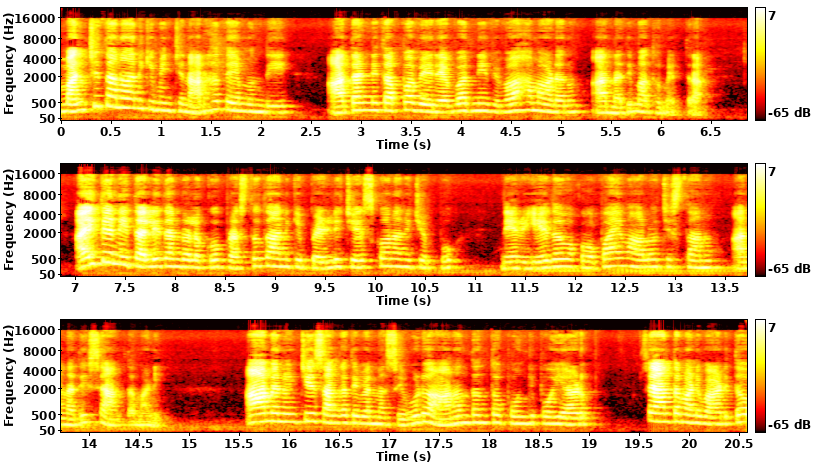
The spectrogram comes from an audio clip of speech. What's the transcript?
మంచితనానికి మించిన అర్హత ఏముంది? అతన్ని తప్ప వేరెవ్వరిని వివాహమాడను అన్నది మధుమిత్ర. అయితే నీ తల్లిదండ్రులకు ప్రస్తుతానికి పెళ్ళి చేసుకోనని చెప్పు. నేను ఏదో ఒక ఉపాయం ఆలోచిస్తాను అన్నది శాంతమణి. ఆమె నుంచి సంగతి విన్న శివుడు ఆనందంతో పొంగిపోయాడు. శాంతమణి వాడితో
